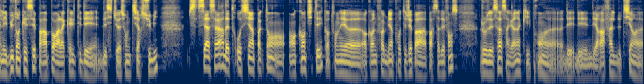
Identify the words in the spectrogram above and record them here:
les buts encaissés par rapport à la qualité des, des situations de tir subies c'est assez rare d'être aussi impactant en, quantité quand on est euh, encore une fois bien protégé par, par sa défense. José ça, c'est un gardien qui prend euh, des, des, des, rafales de tir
